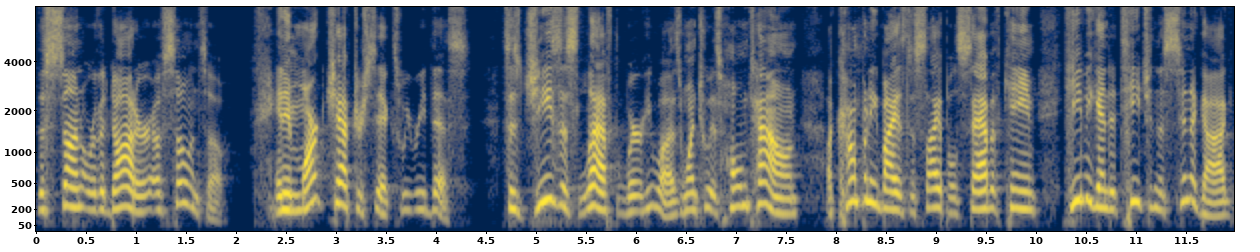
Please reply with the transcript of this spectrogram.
the son or the daughter of so and so. And in Mark chapter 6, we read this says Jesus left where he was, went to his hometown, accompanied by his disciples. Sabbath came, he began to teach in the synagogue,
